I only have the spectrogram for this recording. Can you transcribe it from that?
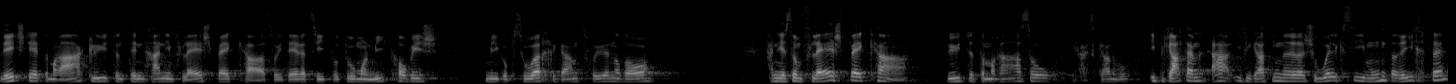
letztens hat er mir angerufen und dann hatte ich ein Flashback gehabt, also in der Zeit, wo du mal mitgekommen bist mich besuchen, ganz früher da, habe ich so ein Flashback gehabt. Leute er mir an, so, ich weiß gar nicht wo, ich bin gerade, ah, in einer Schule gewesen, im Unterrichten.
